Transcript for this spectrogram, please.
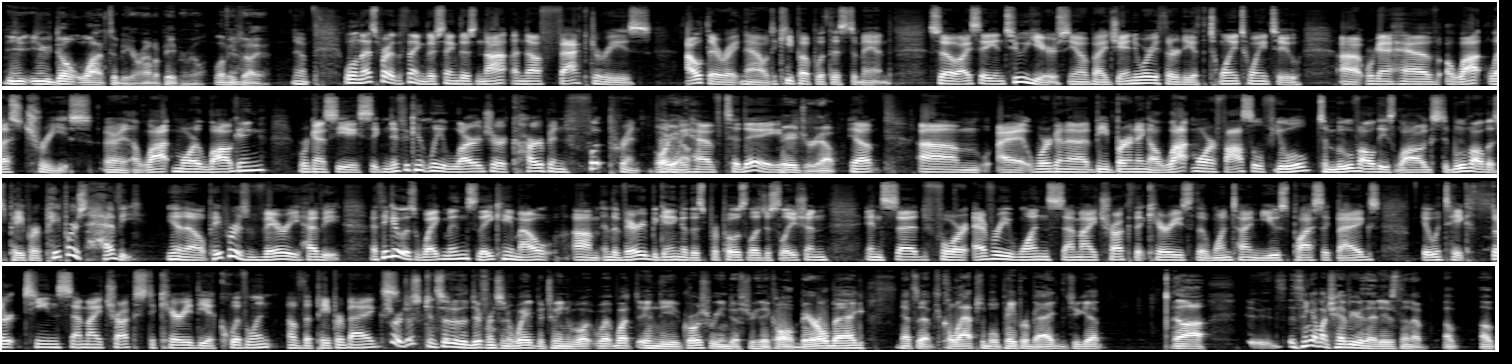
You, you don't want to be around a paper mill. Let me tell you. Yeah. Well, and that's part of the thing. They're saying there's not enough factories out there right now to keep up with this demand. So I say in two years, you know, by January 30th, 2022, uh, we're going to have a lot less trees, right, a lot more logging. We're going to see a significantly larger carbon footprint oh, than oh, yeah. we have today. Major, yeah. Yep. Um, I, we're going to be burning a lot more fossil fuel to move all these logs, to move all this paper. Paper's heavy you know, paper is very heavy. I think it was Wegmans. They came out um, in the very beginning of this proposed legislation and said for every one semi truck that carries the one time use plastic bags, it would take 13 semi trucks to carry the equivalent of the paper bags. Sure, just consider the difference in weight between what, what, what in the grocery industry they call a barrel bag. That's that collapsible paper bag that you get. Uh, think how much heavier that is than a, a, a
